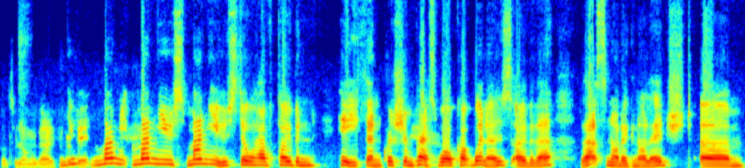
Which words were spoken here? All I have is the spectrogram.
not too long ago for a You- bit. Man, Man, U, Man U still have Tobin Heath and Christen Press, World Cup winners over there. That's not acknowledged. Um,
